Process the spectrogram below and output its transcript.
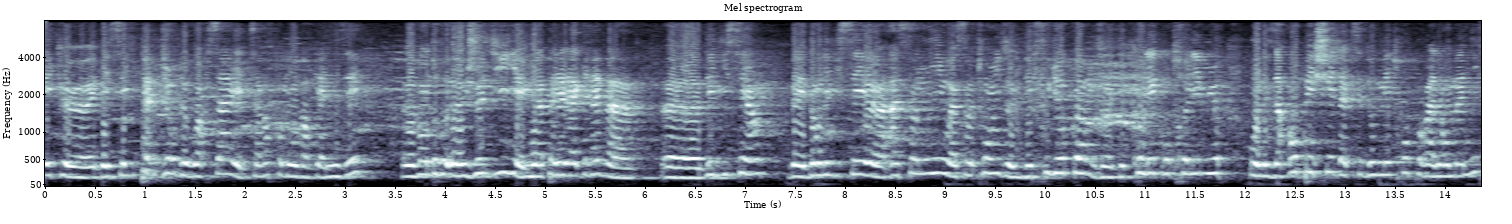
et que eh ben, c'est hyper dur de voir ça et de savoir comment on va organiser. Euh, euh, jeudi, il y a eu appel à la grève euh, des lycéens. Ben, dans les lycées à Saint-Denis ou à Saint-Ouen, ils ont eu des fouilles au corps, ils ont été collés contre les murs, on les a empêchés d'accéder au métro pour aller en manif,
